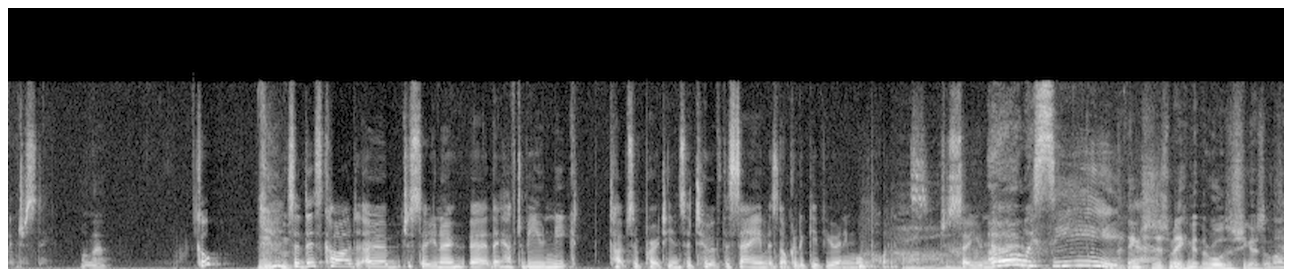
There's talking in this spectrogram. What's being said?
Interesting. on there. Cool. Mm. So this card, um, just so you know, uh, they have to be unique types of protein. So two of the same is not going to give you any more points. just so you know. Oh, I see. I think she's just making up the rules as she goes along.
